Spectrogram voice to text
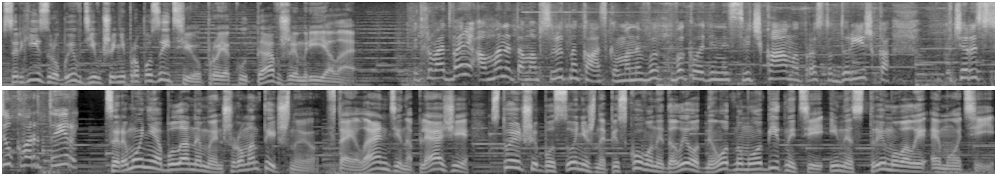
Сергій зробив дівчині пропозицію, про яку та вже мріяла. Відкриваю двері, а в мене там абсолютна казка. У мене викладені свічками, просто доріжка через всю квартиру. Церемонія була не менш романтичною. В Таїланді, на пляжі, стоячи босоніж на піску, вони дали одне одному обітниці і не стримували емоцій.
